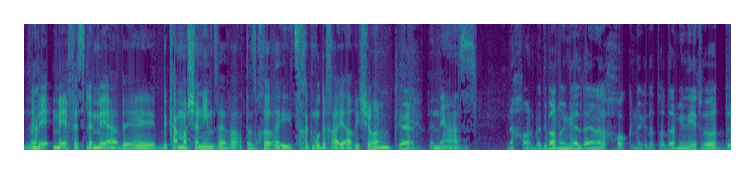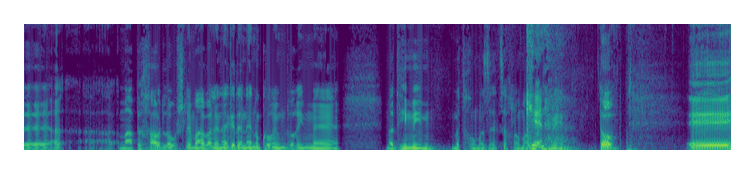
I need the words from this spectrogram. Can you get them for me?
זה מ-0 ל-100, בכמה שנים זה עבר? אתה זוכר, יצחק מרדכי היה הראשון? כן. ומאז... נכון, ודיברנו עם יעל דיין על החוק נגד הטרדה מינית, ועוד, uh, המהפכה עוד לא הושלמה, אבל לנגד עינינו קורים דברים uh, מדהימים בתחום הזה, צריך לומר, כן. מדהימים. טוב. אה,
